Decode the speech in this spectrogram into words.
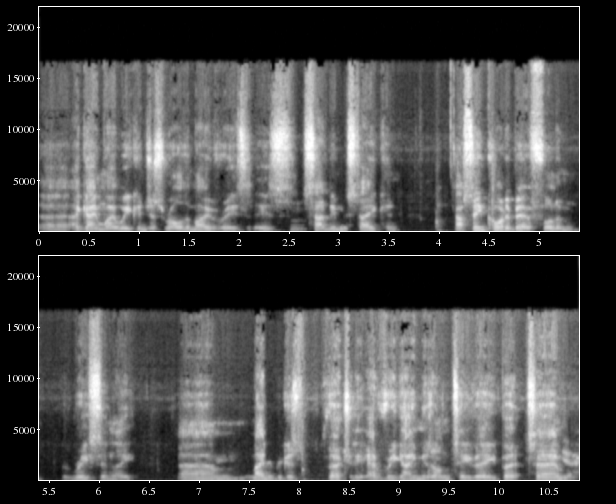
uh, a game where we can just roll them over is is hmm. sadly mistaken. I've seen quite a bit of Fulham recently, um, mainly because virtually every game is on TV. But um, yeah.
